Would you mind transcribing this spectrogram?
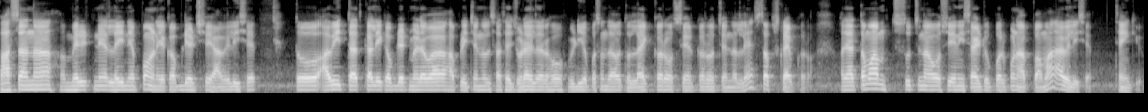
ભાષાના મેરિટને લઈને પણ એક અપડેટ છે આવેલી છે. તો આવી તાત્કાલિક અપડેટ મેળવવા આપણી ચેનલ સાથે જોડાયેલા રહો. વીડિયો પસંદ આવે તો લાઇક કરો શેર કરો, ચેનલને સબસ્ક્રાઈબ કરો. અને આ તમામ સૂચનાઓ છે એની સાઇટ ઉપર પણ આપવામાં આવેલી છે. થેન્ક યુ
